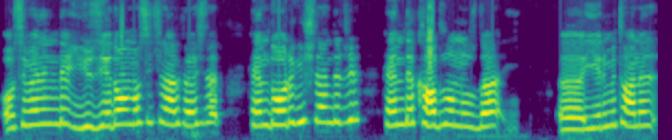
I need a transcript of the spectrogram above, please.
Osimhen'in de 107 olması için arkadaşlar hem doğru güçlendirici hem de kadronuzda e, 20 tane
